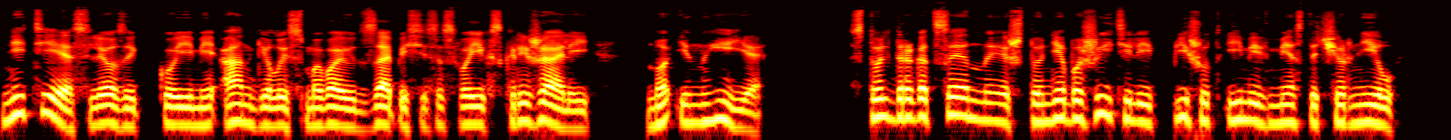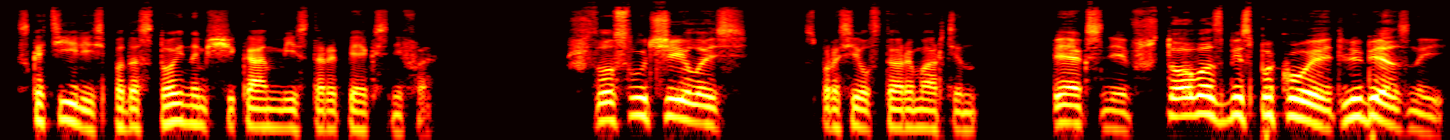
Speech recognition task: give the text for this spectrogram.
не те слезы, коими ангелы смывают записи со своих скрижалей, но иные, столь драгоценные, что небожители пишут ими вместо чернил, скатились по достойным щекам мистера Пекснифа. — Что случилось? — спросил старый Мартин. — Пекснев, что вас беспокоит, любезный?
